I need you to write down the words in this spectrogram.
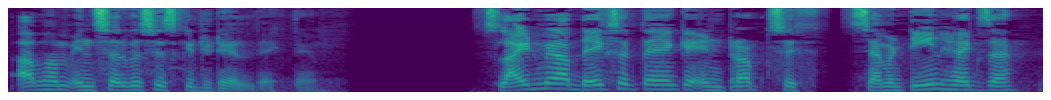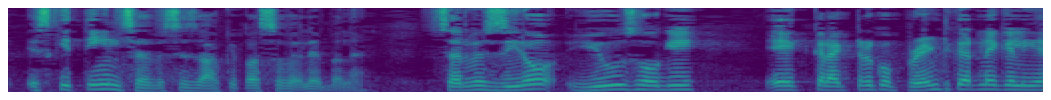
اب ہم ان سروسز کی ڈیٹیل دیکھتے ہیں۔ سلائڈ میں آپ دیکھ سکتے ہیں کہ انٹرپٹ صرف سیونٹین ہیگز ہے۔ اس کی تین سروسز آپ کے پاس اویلیبل ہیں۔ سروس زیرو یوز ہوگی۔ ایک کریکٹر کو پرنٹ کرنے کے لیے،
